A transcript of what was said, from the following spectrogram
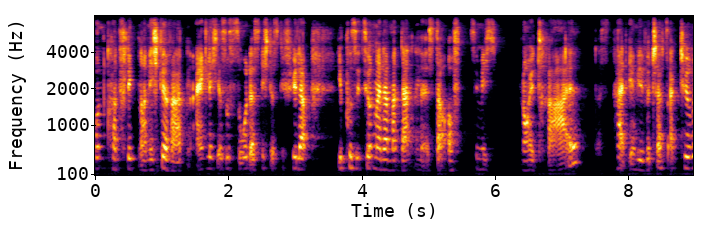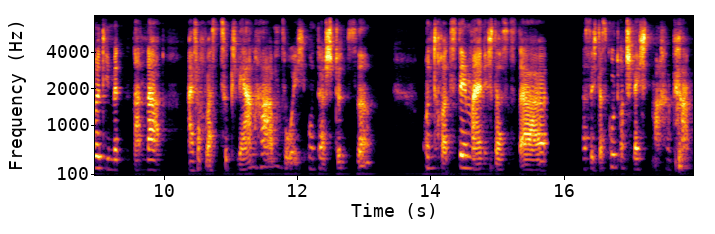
Grundkonflikt noch nicht geraten. Eigentlich ist es so, dass ich das Gefühl habe, die Position meiner Mandanten ist da oft ziemlich neutral. Das sind halt irgendwie Wirtschaftsakteure, die miteinander einfach was zu klären haben, wo ich unterstütze. Und trotzdem meine ich, dass es da, dass ich das gut und schlecht machen kann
